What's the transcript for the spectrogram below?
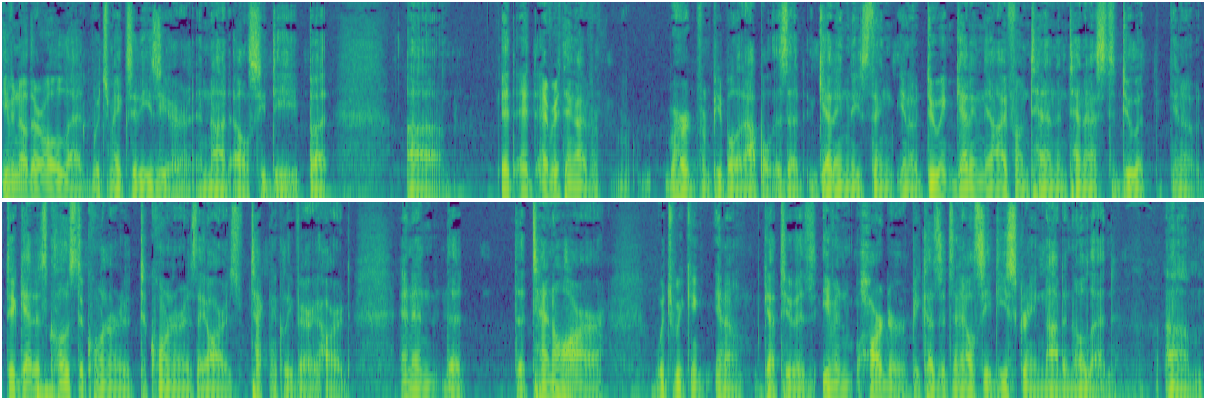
even though they're OLED, which makes it easier and not LCD. But uh, it, it, everything I've heard from people at Apple is that getting these things, you know, doing getting the iPhone 10 and 10s to do it, you know, to get as close to corner to corner as they are is technically very hard. And then the the 10R, which we can, you know, get to, is even harder because it's an LCD screen, not an OLED. Um,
